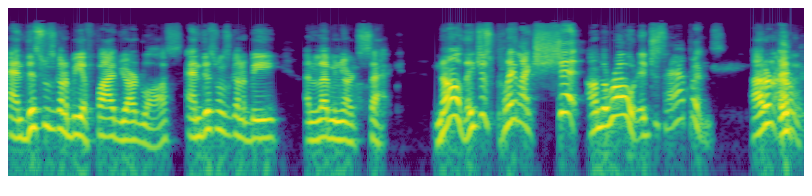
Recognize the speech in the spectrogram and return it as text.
and this was going to be a five yard loss, and this one's going to be an eleven yard sack." No, they just play like shit on the road. It just happens. I don't. I It, don't.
